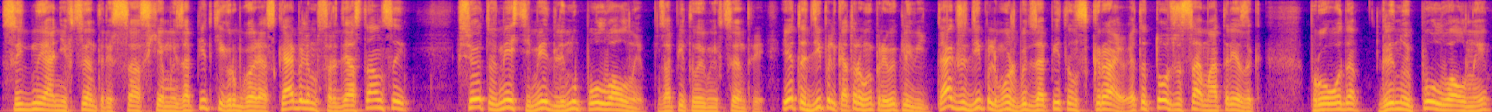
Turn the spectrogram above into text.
Соединены они в центре со схемой запитки, грубо говоря, с кабелем, с радиостанцией. Все это вместе имеет длину полволны, запитываемой в центре. И это диполь, который мы привыкли видеть. Также диполь может быть запитан с краю. Это тот же самый отрезок провода длиной полволны,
